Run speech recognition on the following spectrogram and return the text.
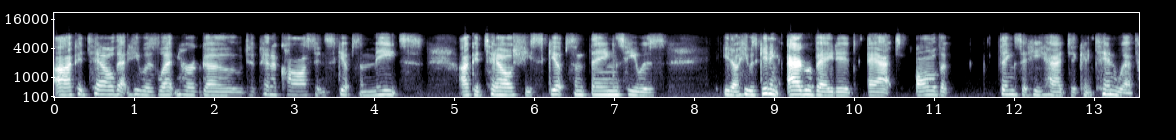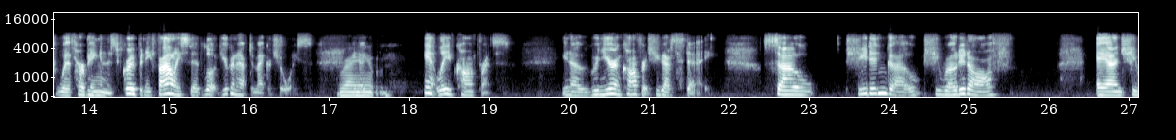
I could tell that he was letting her go to Pentecost and skip some meets. I could tell she skipped some things. He was, you know, he was getting aggravated at all the things that he had to contend with with her being in this group. And he finally said, "Look, you're going to have to make a choice. Right. You, know, you can't leave conference. You know, when you're in conference, you got to stay." So she didn't go. She wrote it off, and she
